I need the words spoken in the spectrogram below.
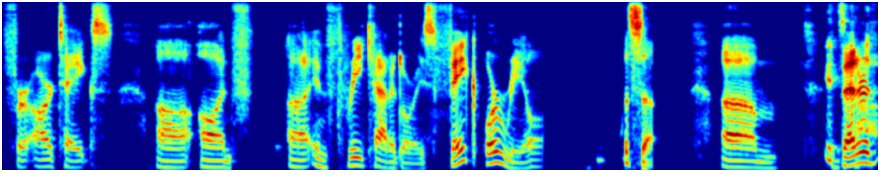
for our takes uh, on uh, in three categories: fake or real. What's up? Um, It's better,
